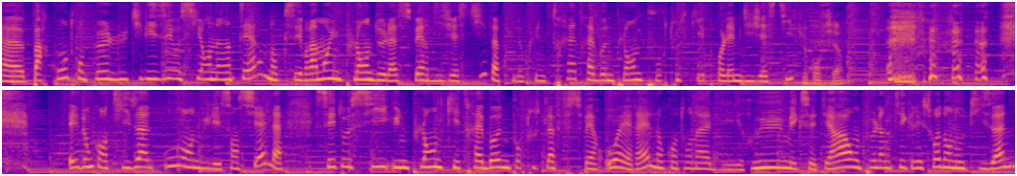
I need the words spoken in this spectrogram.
Euh, par contre, on peut l'utiliser aussi en interne. Donc c'est vraiment une plante de la sphère digestive. Donc une très très bonne plante pour tout ce qui est problème digestif. Je confirme. Et donc en tisane ou en huile essentielle, c'est aussi une plante qui est très bonne pour toute la sphère ORL. Donc quand on a des rhumes, etc., on peut l'intégrer soit dans nos tisanes,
